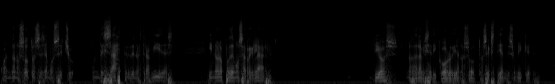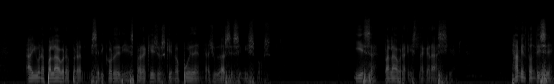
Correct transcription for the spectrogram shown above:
cuando nosotros hayamos hecho un desastre de nuestras vidas y no lo podemos arreglar. Dios nos da la misericordia a nosotros, extiende su misericordia hay una palabra para misericordia de Dios para aquellos que no pueden ayudarse a sí mismos. Y esa palabra es la gracia. Hamilton dice,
